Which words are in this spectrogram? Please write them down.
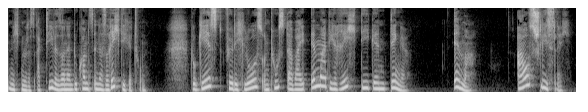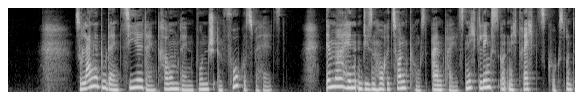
nicht nur das Aktive, sondern du kommst in das Richtige tun. Du gehst für dich los und tust dabei immer die richtigen Dinge. Immer. Ausschließlich. Solange du dein Ziel, dein Traum, deinen Wunsch im Fokus behältst, immer hinten diesen Horizontpunkt anpeilst, nicht links und nicht rechts guckst und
